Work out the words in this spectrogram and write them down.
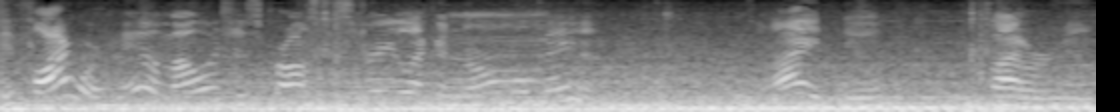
If I were him, I would just cross the street like a normal man. That's what I'd do if I were him.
